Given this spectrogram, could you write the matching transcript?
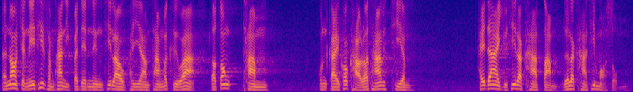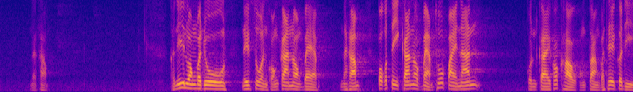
และนอกจากนี้ที่สำคัญอีกประเด็นหนึ่งที่เราพยายามทำก็คือว่าเราต้องทำกลไกข้อเข่าและเท้าเทียม ให้ได้อยู่ที่ราคาต่ำหรือราคาที่เหมาะสมนะครับาวนี้ลองมาดูในส่วนของการออกแบบนะครับ ปกติการออกแบบทั่วไปนั้น กลไกข้อเข่าของต่างประเทศก็ดี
